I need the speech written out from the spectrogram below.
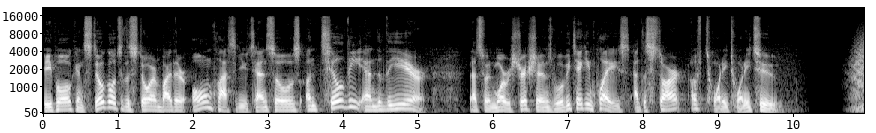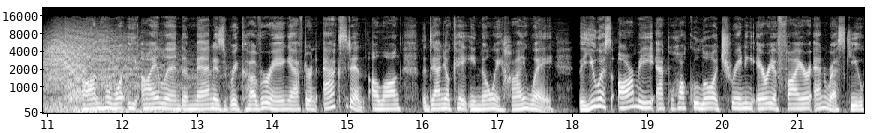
People can still go to the store and buy their own plastic utensils until the end of the year. That's when more restrictions will be taking place at the start of 2022. On Hawaii Island, a man is recovering after an accident along the Daniel K. Inouye Highway. The U.S. Army at Pohakuloa Training Area Fire and Rescue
